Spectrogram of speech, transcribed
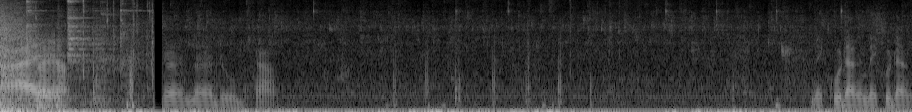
ตายใช่ครับหน้าหน้าโดมขาวในโกดังในโกดัง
